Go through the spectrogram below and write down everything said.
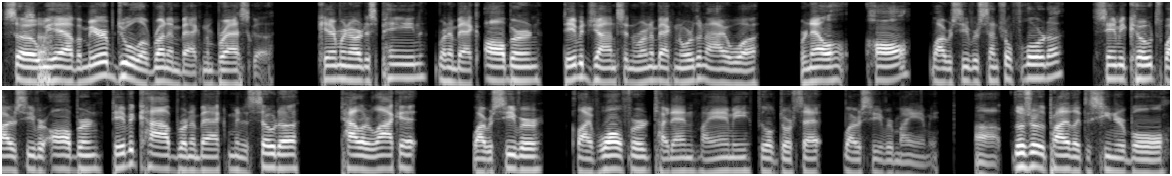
so, So- we have Ameer Abdullah, running back, Nebraska. Cameron Artis Payne, running back Auburn, David Johnson, running back Northern Iowa, Rannell Hall, wide receiver Central Florida, Sammie Coates, wide receiver Auburn, David Cobb, running back Minnesota, Tyler Lockett, wide receiver Clive Walford, tight end Miami, Phillip Dorsett, wide receiver Miami. Uh, those are probably like the Senior Bowl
